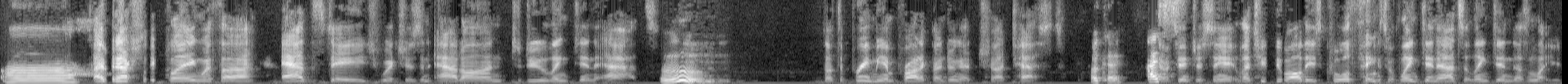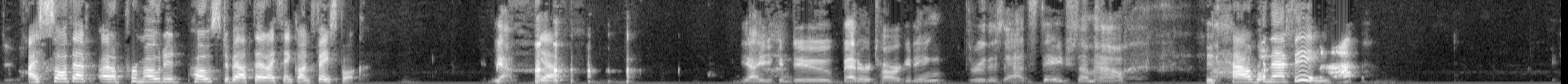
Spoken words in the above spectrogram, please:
Uh, I've been actually playing with uh, AdStage, which is an add-on to do LinkedIn ads. ooh. Hmm. So it's a premium product. I'm doing a uh, test. Okay. I, Now, it's interesting. It lets you do all these cool things with LinkedIn ads that LinkedIn doesn't let you do. I saw that uh, promoted post about that, I think, on Facebook. Yeah, Yeah. yeah. You can do better targeting through this AdStage somehow. How can that be? An app?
